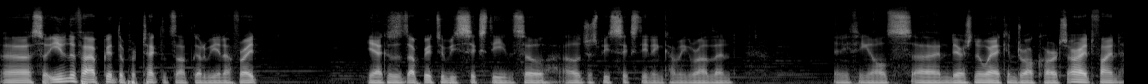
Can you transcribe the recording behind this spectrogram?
Uh, so even if I upgrade the Protect, it's not going to be enough, right? Yeah, because it's upgrade to be 16, so I'll just be 16 incoming rather than anything else. Uh, and there's no way I can draw cards. Alright, fine.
